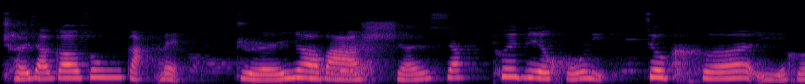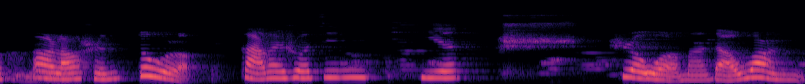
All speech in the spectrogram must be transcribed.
沉香告诉嘎妹，只要把神香推进湖里，就可以和二郎神斗了。嘎妹说：“今天是是我们的望。”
